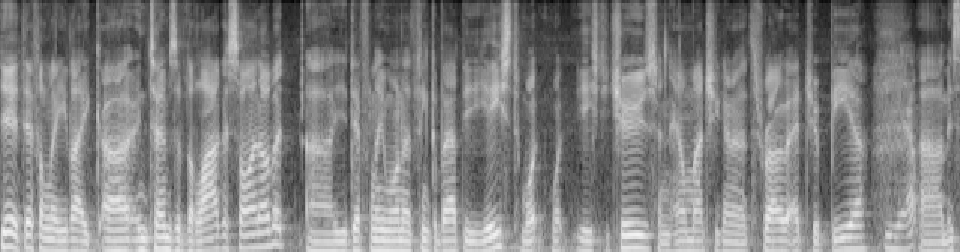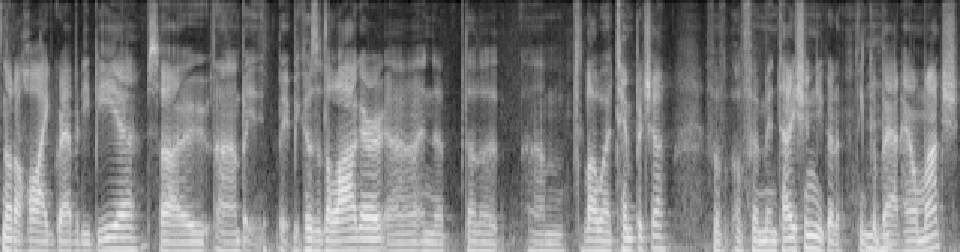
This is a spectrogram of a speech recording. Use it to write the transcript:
Yeah, definitely. Like uh, in terms of the lager side of it, uh, you definitely want to think about the yeast, what what yeast you choose, and how much you're going to throw at your beer. Yep. Um, it's not a high gravity beer, so um, but, but because of the lager uh, and the, the um, lower temperature for, of fermentation, you've got to think about how much.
